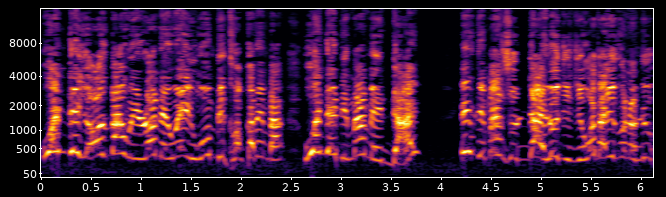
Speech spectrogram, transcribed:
One day your husband will run away. He won't be coming back. One day the man may die. If the man should die, lójijì, what are you going to do?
